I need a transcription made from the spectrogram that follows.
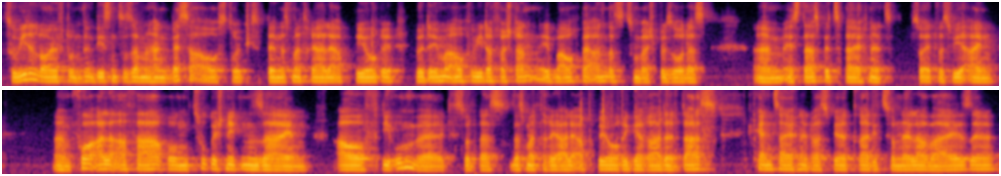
zuwiderläuft und in diesem Zusammenhang besser ausdrückt, denn das Materiale a priori würde immer auch wieder verstanden, eben auch bei anders zum Beispiel so, dass ähm, es das bezeichnet, so etwas wie ein ähm, vor aller Erfahrung zugeschnitten sein auf die Umwelt, sodass das Materiale a priori gerade das kennzeichnet, was wir traditionellerweise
